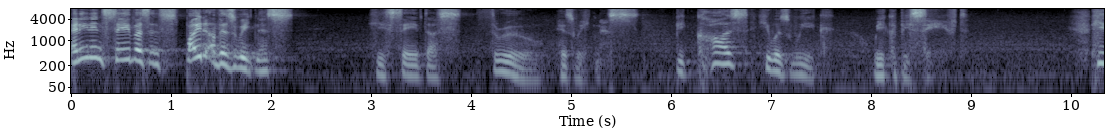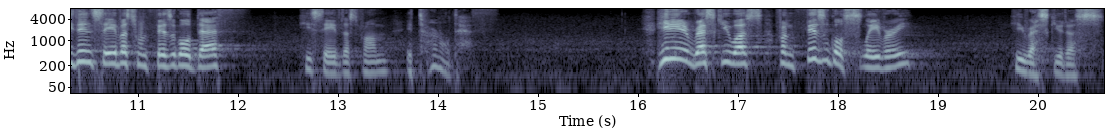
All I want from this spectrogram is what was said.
And he didn't save us in spite of his weakness, he saved us through his weakness. Because he was weak, we could be saved. He didn't save us from physical death, he saved us from eternal death. He didn't rescue us from physical slavery, He rescued us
